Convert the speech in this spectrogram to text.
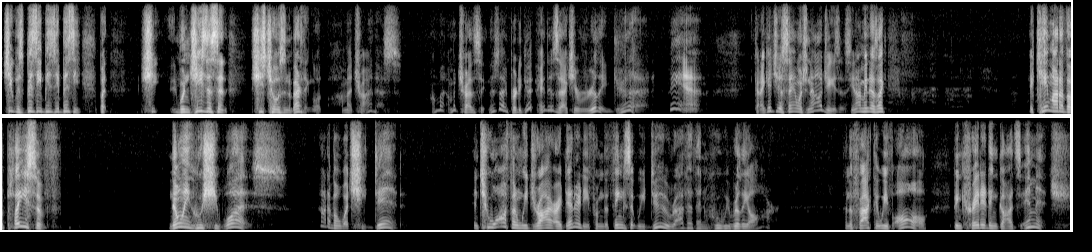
She was busy, busy, busy. But she, when Jesus said, she's chosen a better thing, well, I'm going to try this. I'm going to try this. This is actually pretty good. Hey, this is actually really good. Man, can I get you a sandwich now, Jesus? You know, I mean, it's like, it came out of a place of knowing who she was, not about what she did. And too often we draw our identity from the things that we do rather than who we really are. And the fact that we've all been created in God's image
